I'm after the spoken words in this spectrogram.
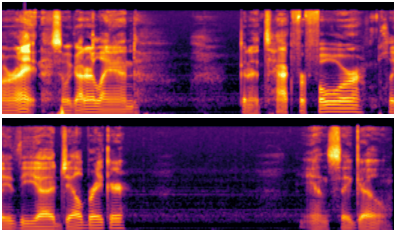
Alright, so we got our land. Gonna attack for four. Play the uh, Jailbreaker. And say go.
